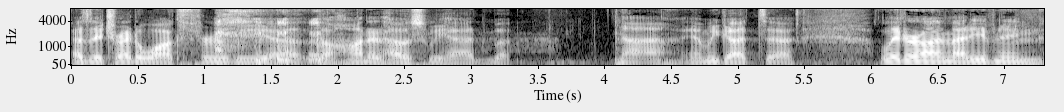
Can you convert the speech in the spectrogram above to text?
as they tried to walk through the the haunted house we had, but and we got later on that evening,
